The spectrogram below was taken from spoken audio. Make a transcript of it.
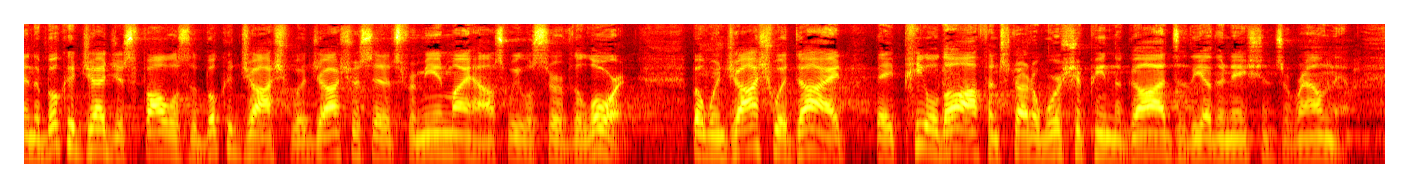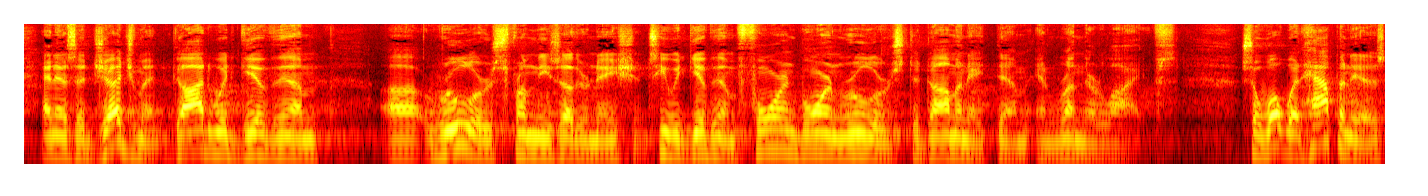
And the book of Judges follows the book of Joshua. Joshua said, It's for me and my house, we will serve the Lord. But when Joshua died, they peeled off and started worshiping the gods of the other nations around them. And as a judgment, God would give them uh, rulers from these other nations. He would give them foreign born rulers to dominate them and run their lives. So what would happen is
